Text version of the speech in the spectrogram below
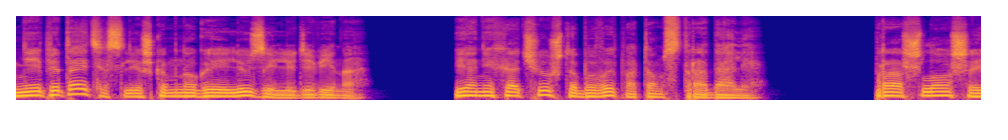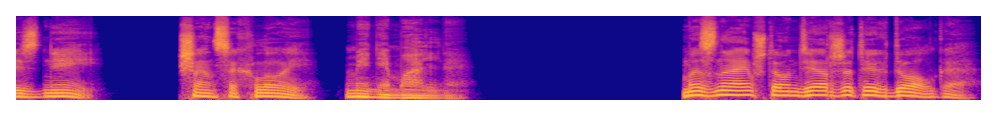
«Не питайте слишком много иллюзий, Людивина. Я не хочу, чтобы вы потом страдали. Прошло шесть дней. Шансы Хлои минимальны. Мы знаем, что он держит их долго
